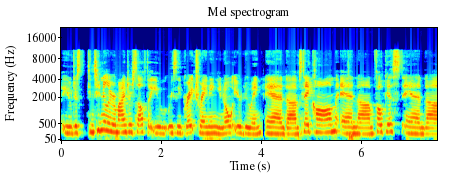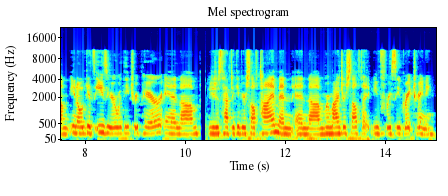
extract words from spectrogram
you just continually remind yourself that you received great training, you know what you're doing, and um, stay calm and um, focused and um, you know, it gets easier with repair, and um, you just have to give yourself time and and um, remind yourself that you've received great training.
